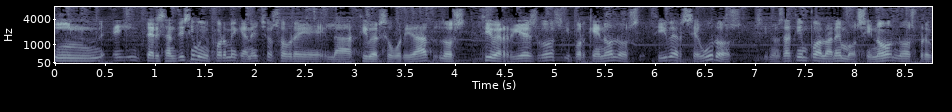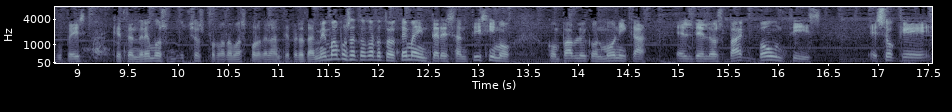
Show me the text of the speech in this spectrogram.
interesantísimo informe que han hecho sobre la ciberseguridad, los ciberriesgos y, por qué no, los ciberseguros. Si nos da tiempo hablaremos, si no, no os preocupéis que tendremos muchos programas por delante. Pero también vamos a tocar otro tema interesantísimo con Pablo y con Mónica, el de los back bounties. Eso que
